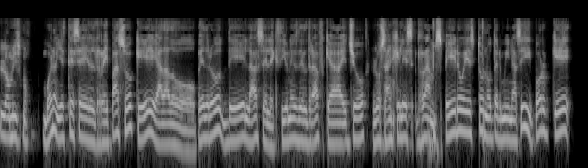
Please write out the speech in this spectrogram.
lo mismo bueno, y este es el repaso que ha dado Pedro de las elecciones del draft que ha hecho Los Ángeles Rams. Pero esto no termina así, porque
